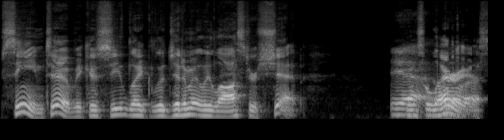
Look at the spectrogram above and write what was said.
scene too, because she like legitimately lost her shit. Yeah, it was hilarious.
